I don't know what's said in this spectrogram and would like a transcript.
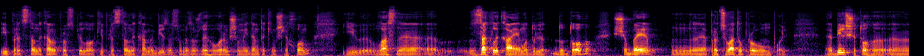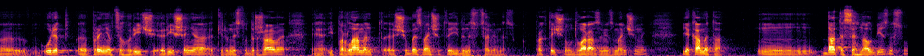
і представниками профспілок, і представниками бізнесу, ми завжди говоримо, що ми йдемо таким шляхом і, е, власне, е, закликаємо до, того, щоб працювати в правовому полі. Е, Більше того, е, уряд е, прийняв цьогоріч рішення керівництво держави і парламент, щоб зменшити єдиний соціальний внесок. Практично в два рази він зменшений. Яка мета? Дати сигнал бізнесу,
